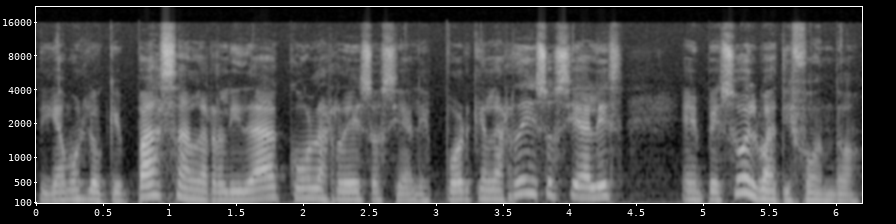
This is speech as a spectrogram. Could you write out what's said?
digamos, lo que pasa en la realidad con las redes sociales, porque en las redes sociales empezó el batifondo.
